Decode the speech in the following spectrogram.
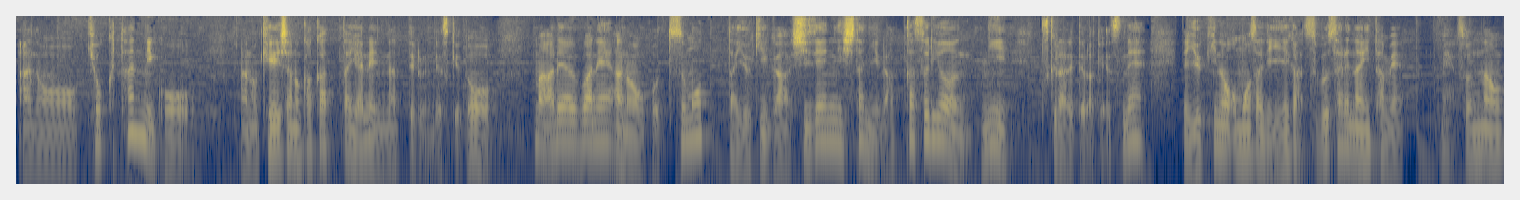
あの極端にこうあの傾斜のかかった屋根になってるんですけど、まあ、あれはねあのこう積もった雪が自然に下に落下するように作られてるわけですね。で雪の重さで家が潰されないため、ね、そんな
